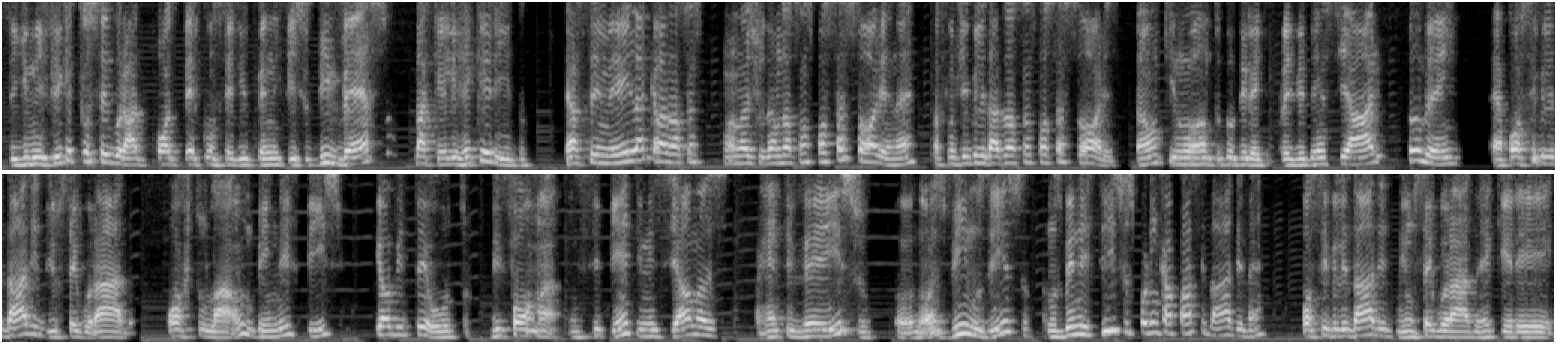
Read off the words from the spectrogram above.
Significa que o segurado pode ter concedido benefício diverso daquele requerido. É assemelha aquelas ações, quando nós estudamos ações possessórias, né? A fungibilidade das ações possessórias. Então, que no âmbito do direito previdenciário, também é a possibilidade de o segurado postular um benefício e obter outro. De forma incipiente, inicial, nós, a gente vê isso, nós vimos isso nos benefícios por incapacidade, né? Possibilidade de um segurado requerer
